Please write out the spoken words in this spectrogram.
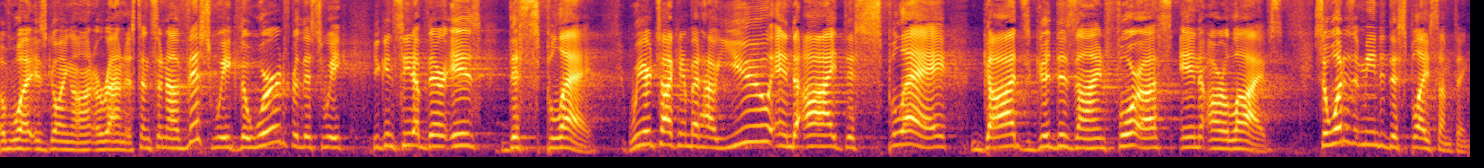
of what is going on around us. And so now this week, the word for this week, you can see it up there, is display. We are talking about how you and I display God's good design for us in our lives. So, what does it mean to display something?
